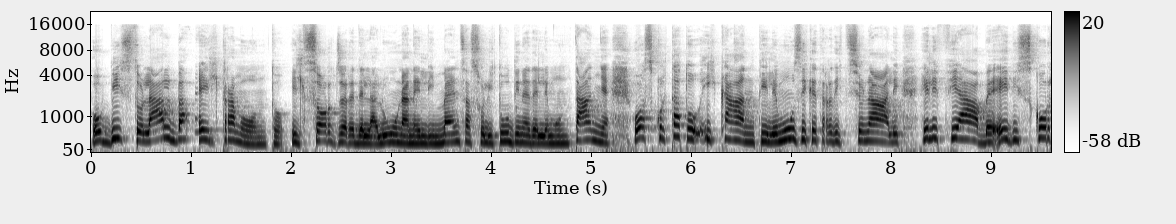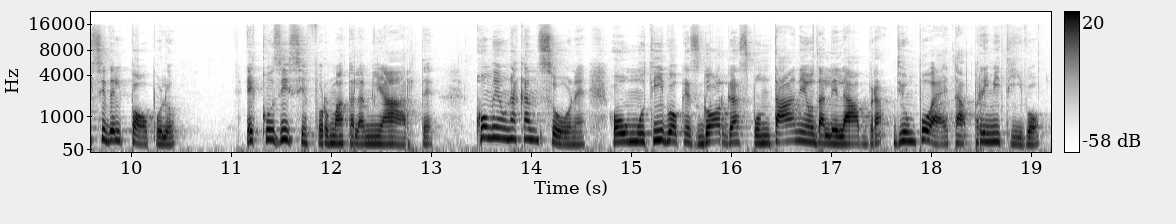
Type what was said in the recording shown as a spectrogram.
Ho visto l'alba e il tramonto, il sorgere della luna nell'immensa solitudine delle montagne, ho ascoltato i canti, le musiche tradizionali e le fiabe e i discorsi del popolo. E così si è formata la mia arte, come una canzone o un motivo che sgorga spontaneo dalle labbra di un poeta primitivo.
